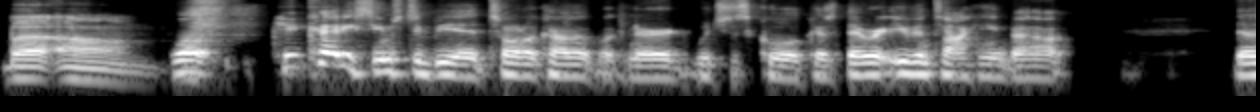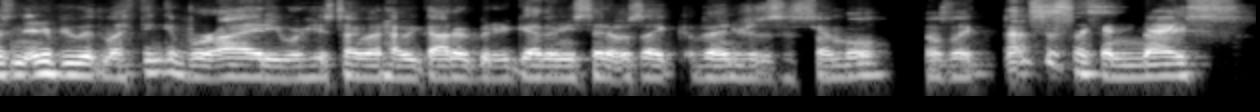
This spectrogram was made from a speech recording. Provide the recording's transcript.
But um, Well, Kid Cudi seems to be a total comic book nerd, which is cool because they were even talking about. There was an interview with him, I think, in Variety, where he was talking about how he got everybody together, and he said it was like Avengers Assemble. I was like, that's just like a nice.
